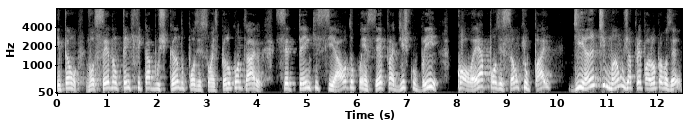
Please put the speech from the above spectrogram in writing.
Então, você não tem que ficar buscando posições, pelo contrário, você tem que se autoconhecer para descobrir qual é a posição que o Pai de antemão já preparou para você.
